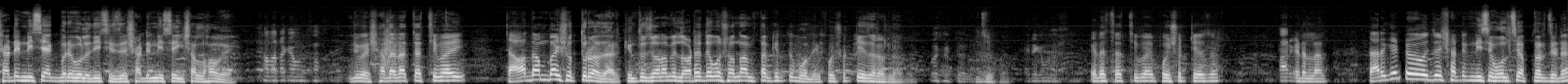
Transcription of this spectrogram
ষাটের নিচে একবারে বলে দিয়েছি যে ষাটের নিচে ইনশাল্লাহ হবে। জি ভাই সাদাটা চাচ্ছি ভাই চাওয়ার দাম ভাই সত্তর হাজার কিন্তু যখন আমি লটে দেবো শোনো আমি তার কিন্তু বলি পঁয়ষট্টি হাজার হলে হবে। জি ভাই। এটা চাচ্ছি ভাই পঁয়ষট্টি হাজার। এটা লাল। টার্গেট ওই যে ষাটের নিচে বলছি আপনার যেটা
